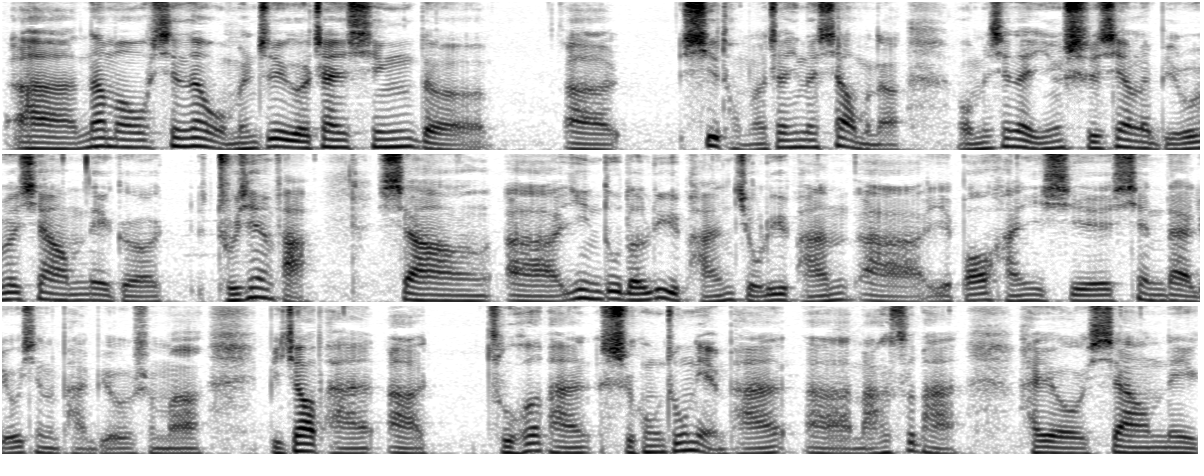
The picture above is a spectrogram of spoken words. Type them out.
啊，那么现在我们这个占星的呃系统的占星的项目呢，我们现在已经实现了，比如说像那个主线法，像啊印度的绿盘、九绿盘啊，也包含一些现代流行的盘，比如什么比较盘啊。组合盘、时空终点盘呃、马克思盘，还有像那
